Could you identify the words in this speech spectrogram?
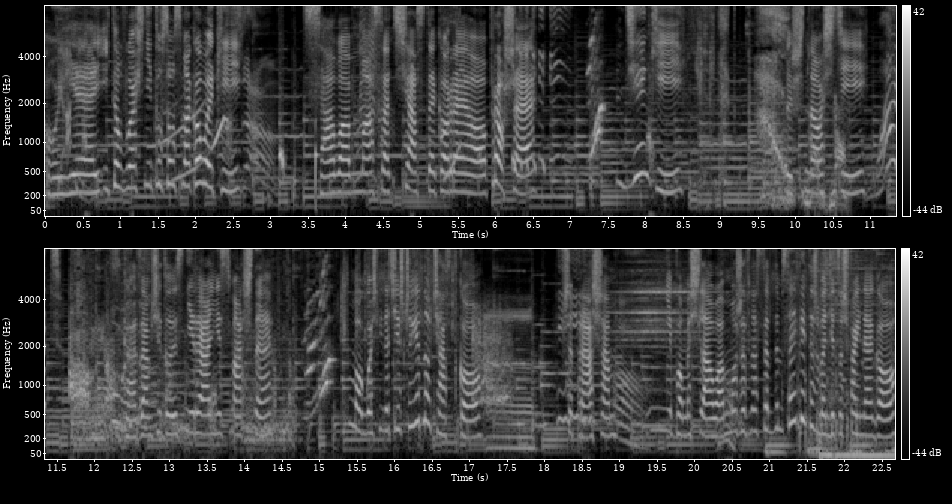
Ojej, i to właśnie tu są smakołyki. Cała masa ciastek Oreo, proszę. Dzięki! Pyszności. Zgadzam się, to jest nierealnie smaczne. Mogłaś mi dać jeszcze jedno ciastko. Przepraszam. Nie pomyślałam. Może w następnym sejfie też będzie coś fajnego.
